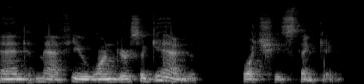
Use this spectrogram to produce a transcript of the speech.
and Matthew wonders again what she's thinking.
